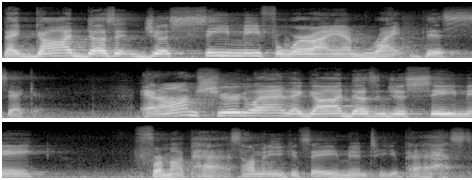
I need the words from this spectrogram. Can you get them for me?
that God doesn't just see me for where I am right this second. And I'm sure glad that God doesn't just see me for my past. How many of you could say amen to your past?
